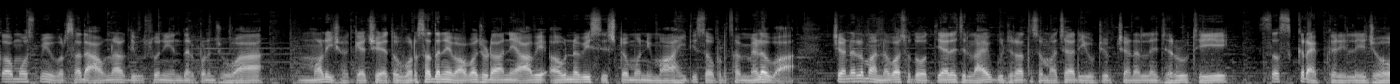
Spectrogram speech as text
કમોસમી વરસાદ આવનાર દિવસોની અંદર પણ જોવા મળી શકે છે. તો વરસાદ અને વાવાઝોડા અને આવી અવનવી સિસ્ટમોની માહિતી સૌપ્રથમ મેળવવા ચેનલમાં નવા છો તો અત્યારે જ લાઈવ ગુજરાત સમાચાર યુટ્યુબ ચેનલને જરૂરથી સબસ્ક્રાઈબ કરી લેજો.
